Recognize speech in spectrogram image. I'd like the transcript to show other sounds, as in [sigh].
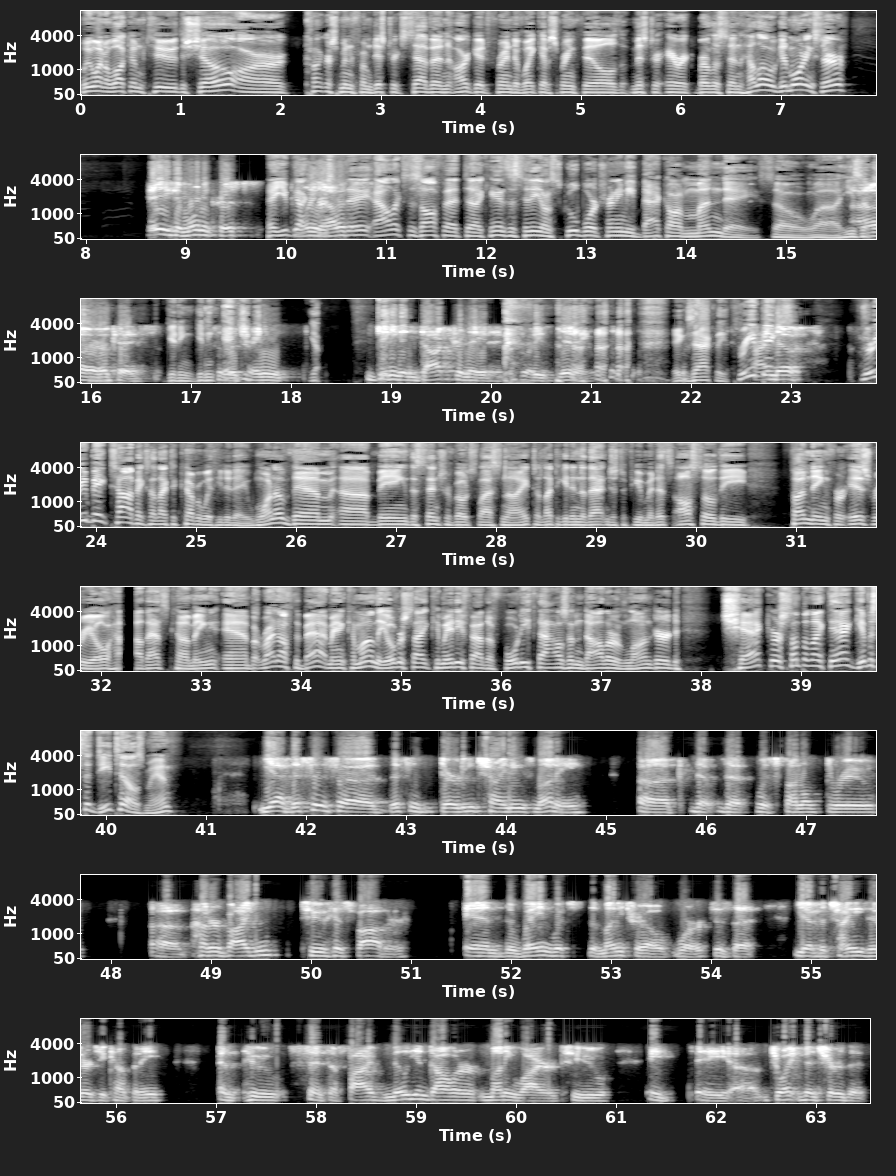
We want to welcome to the show our congressman from District 7, our good friend of Wake Up Springfield, Mr. Eric Burlison. Hello, good morning, sir. Hey, good morning, Chris. Hey, you've got Morning, Chris Alex. today. Alex is off at uh, Kansas City on school board training me back on Monday. So uh, he's up Oh, okay. getting getting So edu- training, Yep, getting indoctrinated is what he's getting. [laughs] exactly. Three [laughs] big. Three big topics I'd like to cover with you today. One of them uh, being the censure votes last night. I'd like to get into that in just a few minutes. Also, the funding for Israel, how, that's coming. And but right off the bat, man, come on! The oversight committee found a forty thousand dollar laundered check or something like that. Give us the details, man. Yeah, this is uh, this is dirty Chinese money uh, that that was funneled through uh, Hunter Biden to his father, and the way in which the money trail worked is that you have the Chinese energy company, and who sent a five million dollar money wire to a a uh, joint venture that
